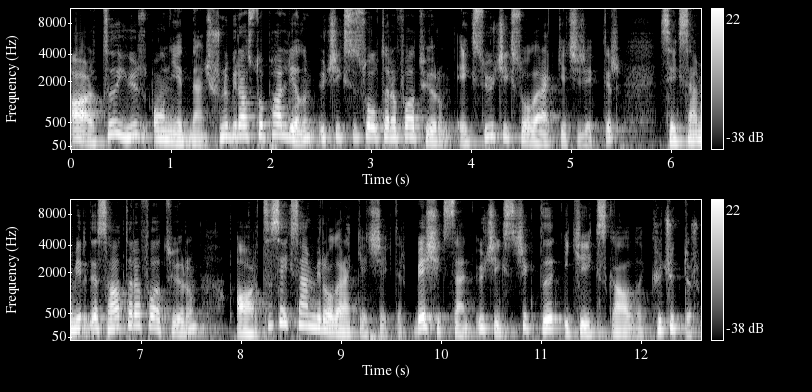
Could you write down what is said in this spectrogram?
artı 117'den. Şunu biraz toparlayalım. 3x'i sol tarafa atıyorum. Eksi 3x olarak geçecektir. 81'i de sağ tarafa atıyorum. Artı 81 olarak geçecektir. 5x'ten 3x çıktı 2x kaldı. Küçüktür.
